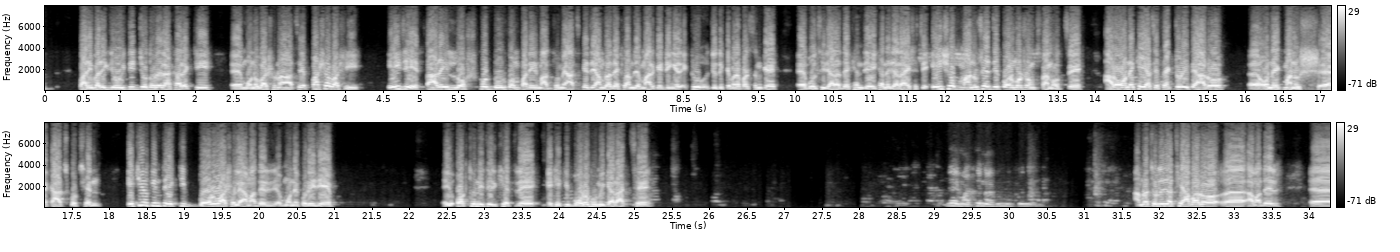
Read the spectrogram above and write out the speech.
পারিবারিক যে ঐতিহ্য ধরে রাখার একটি মনোবাসনা আছে। পাশাপাশি এই যে তার এই লস্কর ডোর কোম্পানির মাধ্যমে আজকে যে আমরা দেখলাম যে মার্কেটিং এর একটু যদি ক্যামেরা পার্সনকে বলছি যারা দেখেন যে এখানে যারা এসেছে এইসব মানুষের যে কর্মসংস্থান হচ্ছে আরও অনেকেই আছে ফ্যাক্টরিতে আরও অনেক মানুষ কাজ করছেন এটিও কিন্তু একটি বড় আসলে আমাদের মনে করি যে এই অর্থনীতির ক্ষেত্রে এটি একটি বড় ভূমিকা রাখছে। আমরা চলে যাচ্ছি আবারও আহ, আমাদের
